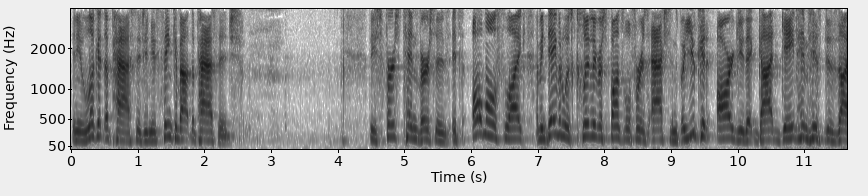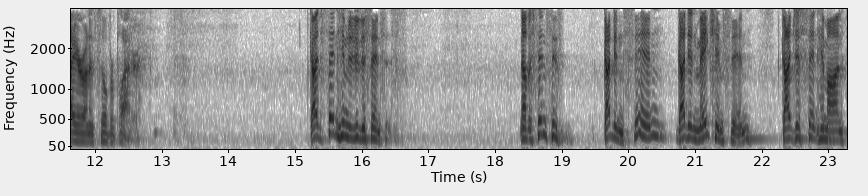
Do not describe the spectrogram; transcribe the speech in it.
and you look at the passage and you think about the passage these first 10 verses, it's almost like, I mean, David was clearly responsible for his actions, but you could argue that God gave him his desire on a silver platter. God sent him to do the census. Now, the census, God didn't sin, God didn't make him sin. God just sent him on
